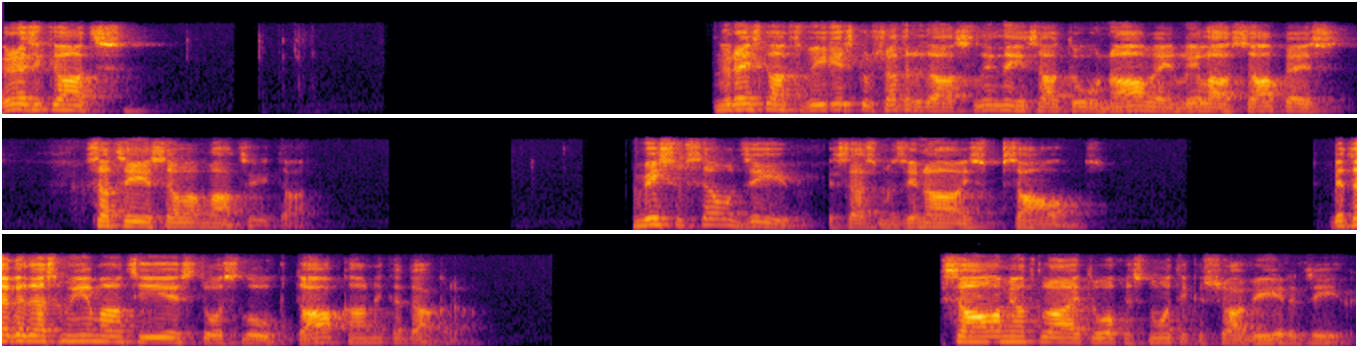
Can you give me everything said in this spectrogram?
Redzi, kāds, nu, reiz kāds vīrs, kurš atradās slimnīcā, tuvu nāvei un lielā sāpēs, sacīja savam mācītājam: Visu savu dzīvi es esmu zinājis psalmus, bet tagad esmu iemācījies tos lūgt tā kā nekad agrāk. Psalmi atklāja to, kas notika šā vīra dzīvē.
